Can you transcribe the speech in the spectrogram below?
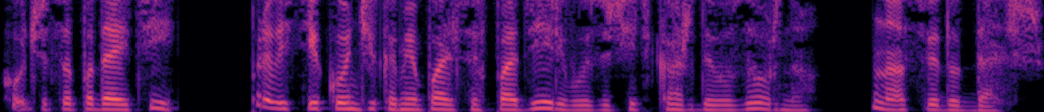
Хочется подойти, провести кончиками пальцев по дереву, изучить каждый узор, но нас ведут дальше.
